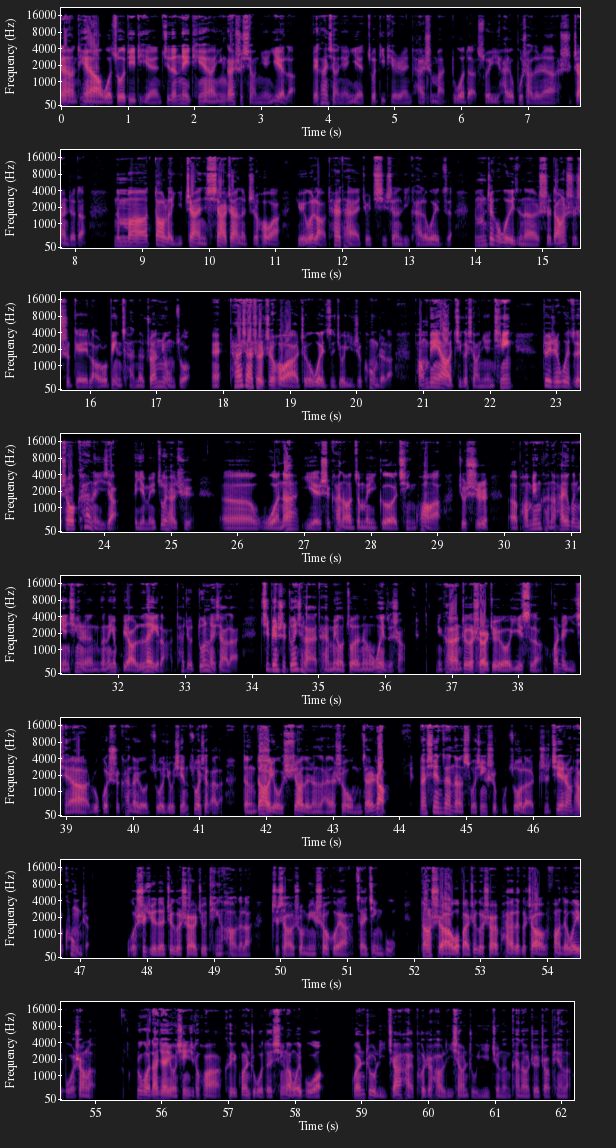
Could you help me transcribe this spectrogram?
前两天啊，我坐地铁，记得那天啊，应该是小年夜了。别看小年夜，坐地铁人还是蛮多的，所以还有不少的人啊是站着的。那么到了一站下站了之后啊，有一位老太太就起身离开了位子。那么这个位子呢，是当时是给老弱病残的专用座。哎，她下车之后啊，这个位子就一直空着了。旁边啊几个小年轻对着位子稍微看了一下，也没坐下去。呃，我呢也是看到这么一个情况啊，就是呃旁边可能还有个年轻人，可能又比较累了，他就蹲了下来。即便是蹲下来，他也没有坐在那个位子上。你看这个事儿就有意思了。换着以前啊，如果是看到有座就先坐下来了，等到有需要的人来的时候我们再让。那现在呢，索性是不坐了，直接让他空着。我是觉得这个事儿就挺好的了，至少说明社会啊在进步。当时啊，我把这个事儿拍了个照，放在微博上了。如果大家有兴趣的话，可以关注我的新浪微博，关注李佳海破折号理想主义，就能看到这照片了。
